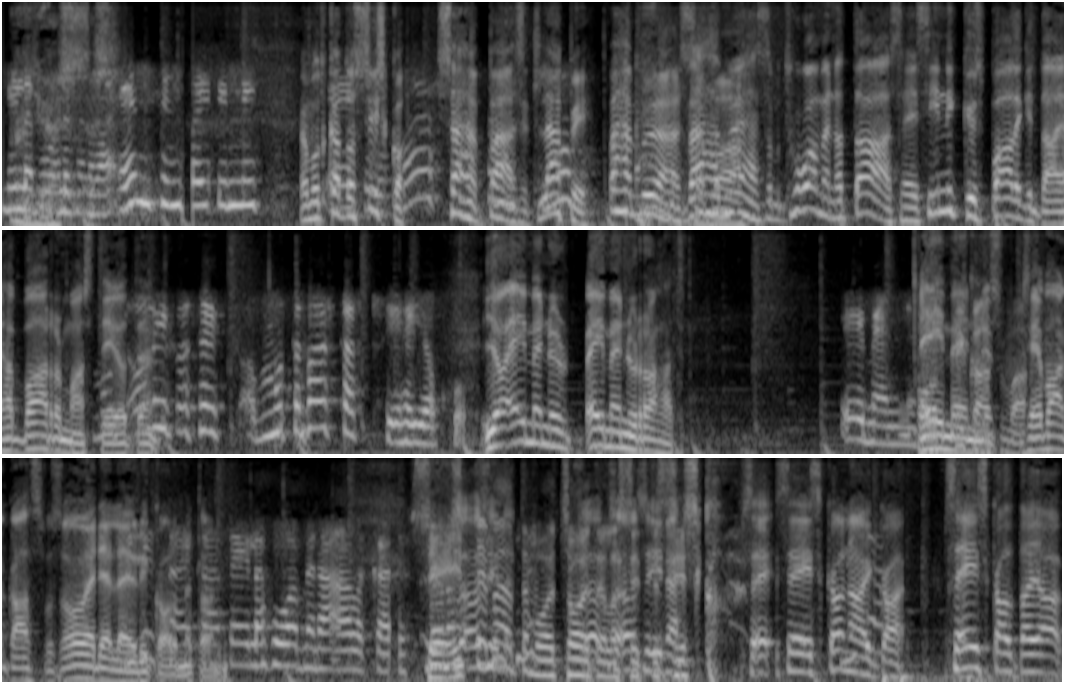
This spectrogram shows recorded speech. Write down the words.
millä Ai puhelimella mä ensin soitin, niin No mut kato sisko, vastausta. sähän pääsit No, läpi. Vähän myöhässä Vähän vaan. myöhässä, mutta huomenna taas. Ei sinnikkyys palkitaan ihan varmasti, Mut joten... oliko se, mutta vastasi siihen joku. Joo, ei mennyt, ei mennyt rahat. Ei mennyt. Ei mennyt. kasvaa. Se vaan kasvoi. Se on edelleen yli kolme Mistä aikaa tonnia. teillä huomenna alkaa? Se No, se seitsemältä siinä- voit soitella se on sitten sisko. Se, seiskan aikaa. seiskalta ja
